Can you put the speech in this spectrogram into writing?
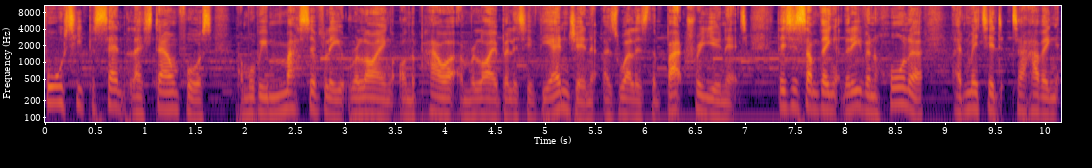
40% less downforce and will be massively relying on the power and reliability of the engine as well as the battery unit. This is something that even Horner admitted to having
